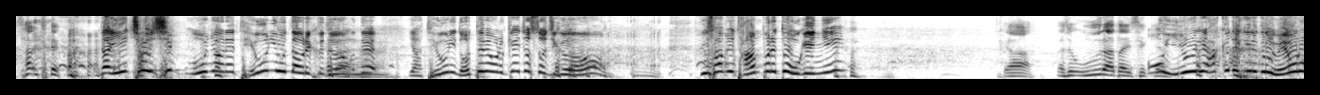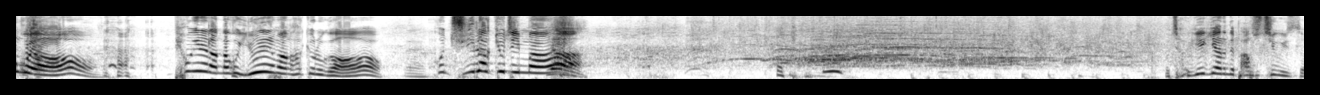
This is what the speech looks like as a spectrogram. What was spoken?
상태. 나 2015년에 대운이 온다 그랬거든. 근데 야 대운이 너 때문에 오늘 깨졌어 지금. 이 사람들이 다음번에 또 오겠니? 야, 나 좀 우울하다 이 새끼. 어 일요일에 학교 다니는 애들이 왜 오는 거야? 평일에는 안 가고 일요일에만 학교를 가. 그건 주일 학교지 임마. 야, 뭐 자기 얘기하는데 박수 치고 있어.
